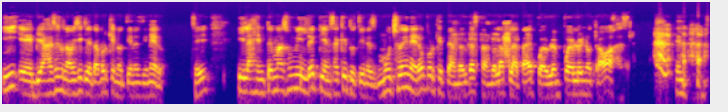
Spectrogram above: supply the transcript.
y eh, viajas en una bicicleta porque no tienes dinero. ¿Sí? y la gente más humilde piensa que tú tienes mucho dinero porque te andas gastando la plata de pueblo en pueblo y no trabajas.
